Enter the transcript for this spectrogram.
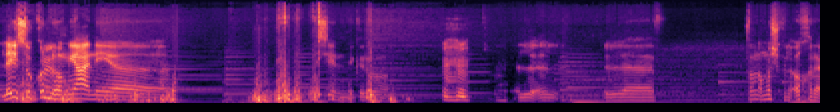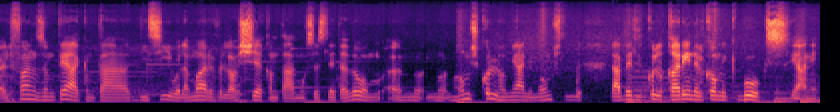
ليسوا كلهم يعني آه... نسينا نقروها فما مشكلة أخرى ال fans نتاعك نتاع دي سي ولا مارفل العشاق نتاع المسلسلات هذو ما همش كلهم يعني ما همش العباد الكل قارين ال comic books يعني.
